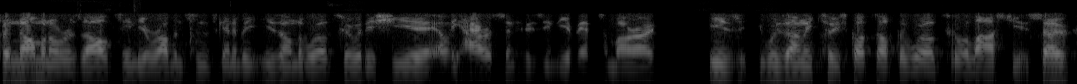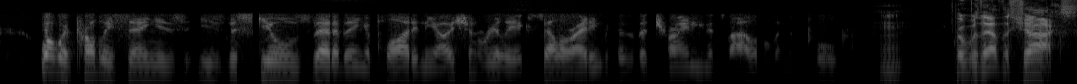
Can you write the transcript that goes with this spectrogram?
phenomenal results. India Robinson's going to be is on the world tour this year. Ellie Harrison, who's in the event tomorrow, is was only two spots off the world tour last year. So what we're probably seeing is is the skills that are being applied in the ocean really accelerating because of the training that's available in the pool. Hmm. But without the sharks.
